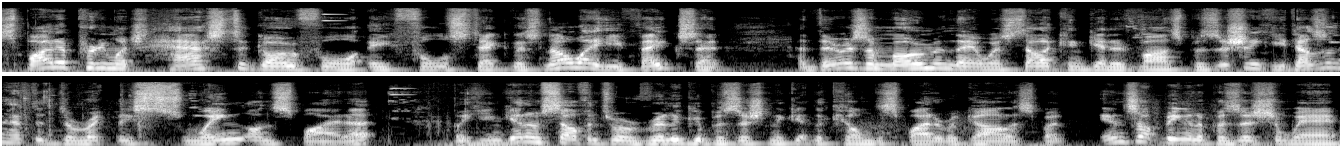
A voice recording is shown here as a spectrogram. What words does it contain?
Spider pretty much has to go for a full stack. There's no way he fakes it. And there is a moment there where Stellar can get advanced positioning. He doesn't have to directly swing on Spider, but he can get himself into a really good position to get the kill on the Spider regardless. But ends up being in a position where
